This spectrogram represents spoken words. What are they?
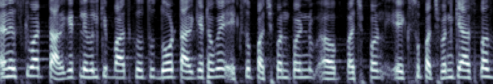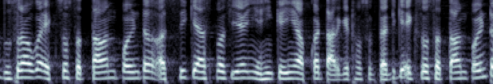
एंड उसके बाद टारगेट लेवल की बात करो तो दो टारगेट हो गए, एक सौ पचपन पॉइंट पचपन, एक के आसपास, दूसरा होगा एक सौ सत्तावन पॉइंट अस्सी के आसपास ये यहीं कहीं आपका टारगेट हो सकता है ठीक है? एक सौ सत्तावन पॉइंट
